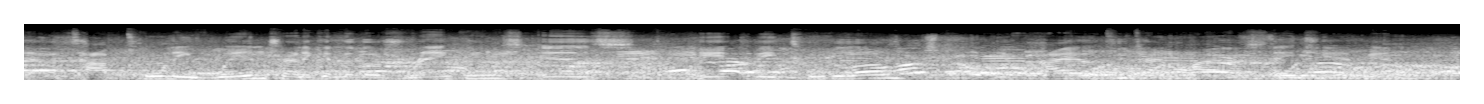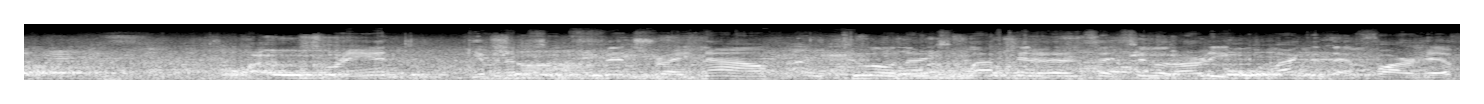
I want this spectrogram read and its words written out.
Got a top 20 win, trying to get into those rankings is Anthony Tutolo, the Ohio two-time Ohio State champion. Grant giving him some fits right now. 209 left-handed inside single already collected that far hip.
